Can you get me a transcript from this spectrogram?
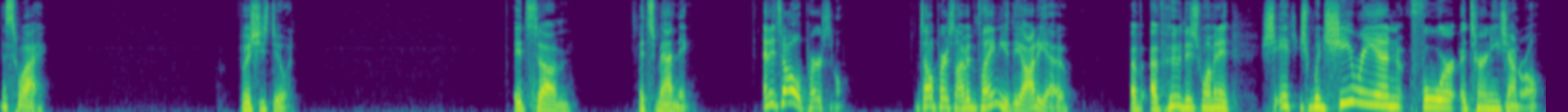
That's why. The way she's doing. It's um it's maddening. And it's all personal. It's all personal. I've been playing you the audio of, of who this woman is. She, it, when she ran for attorney general,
